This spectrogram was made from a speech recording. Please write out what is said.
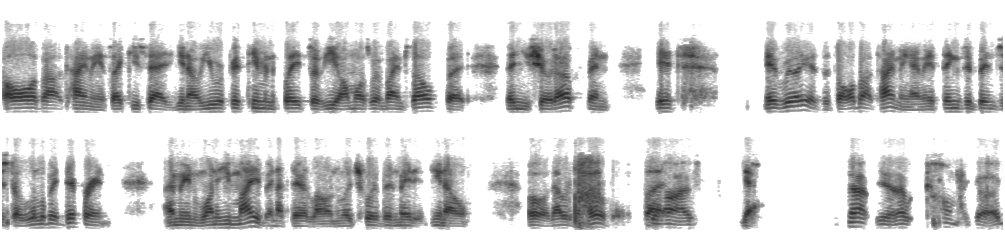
all about timing. It's like you said, you know, you were 15 minutes late, so he almost went by himself, but then you showed up, and it's it really is. It's all about timing. I mean, if things had been just a little bit different, I mean, one of you might have been up there alone, which would have been made it, you know, oh, that would have been horrible. But God. yeah, that yeah, that would, oh my God,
